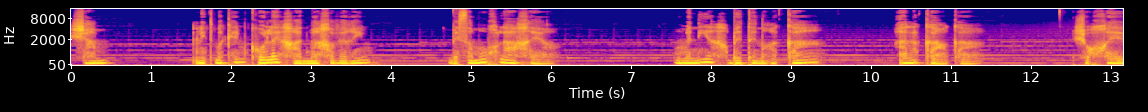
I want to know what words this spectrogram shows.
שם מתמקם כל אחד מהחברים בסמוך לאחר. ומניח בטן רכה על הקרקע, שוכב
